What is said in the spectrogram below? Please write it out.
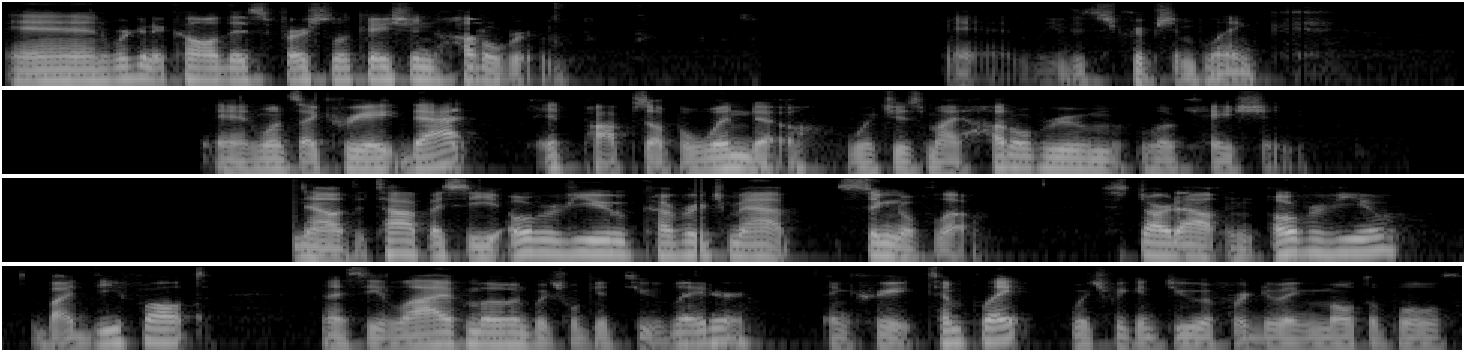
And we're going to call this first location huddle room. And leave the description blank. And once I create that, it pops up a window, which is my huddle room location. Now at the top, I see overview, coverage map, signal flow. Start out in overview by default. And I see live mode, which we'll get to later, and create template, which we can do if we're doing multiples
